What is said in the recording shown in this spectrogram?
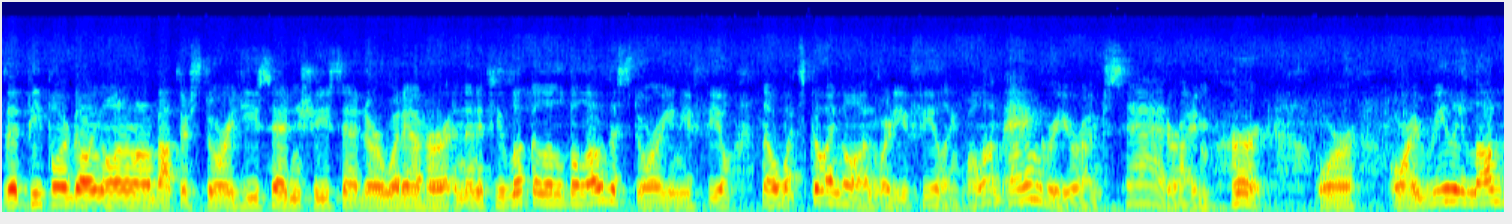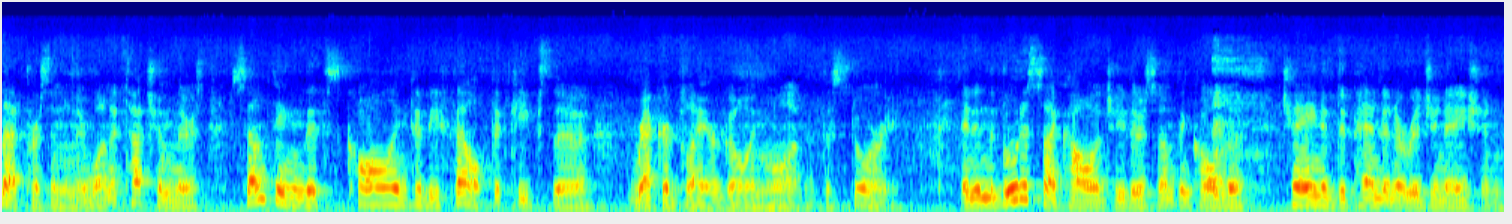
that people are going on and on about their story, he said and she said or whatever, and then if you look a little below the story and you feel, now what's going on? What are you feeling? Well, I'm angry or I'm sad or I'm hurt or or I really love that person and I want to touch him. There's something that's calling to be felt that keeps the record player going on at the story. And in the Buddhist psychology, there's something called the chain of dependent origination.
